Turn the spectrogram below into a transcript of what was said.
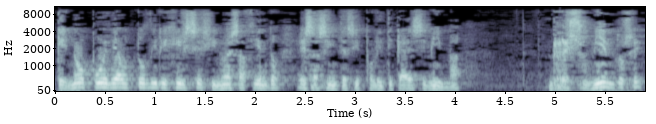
que no puede autodirigirse si no es haciendo esa síntesis política de sí misma, resumiéndose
